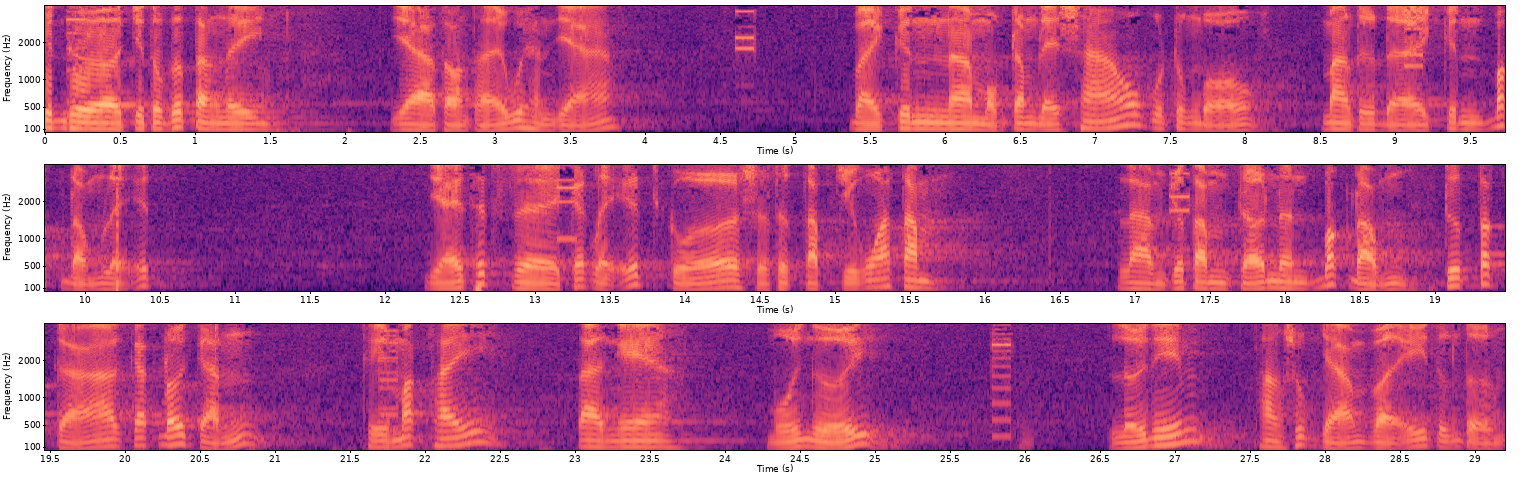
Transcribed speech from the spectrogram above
Kính thưa chư tôn đức tăng ni và toàn thể quý hành giả. Bài kinh à, 106 của Trung Bộ mang từ đề kinh bất động lợi ích. Giải thích về các lợi ích của sự thực tập chuyển hóa tâm, làm cho tâm trở nên bất động trước tất cả các đối cảnh. Khi mắt thấy, tai nghe, mũi ngửi, lưỡi nếm, thân xúc chạm và ý tưởng tượng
